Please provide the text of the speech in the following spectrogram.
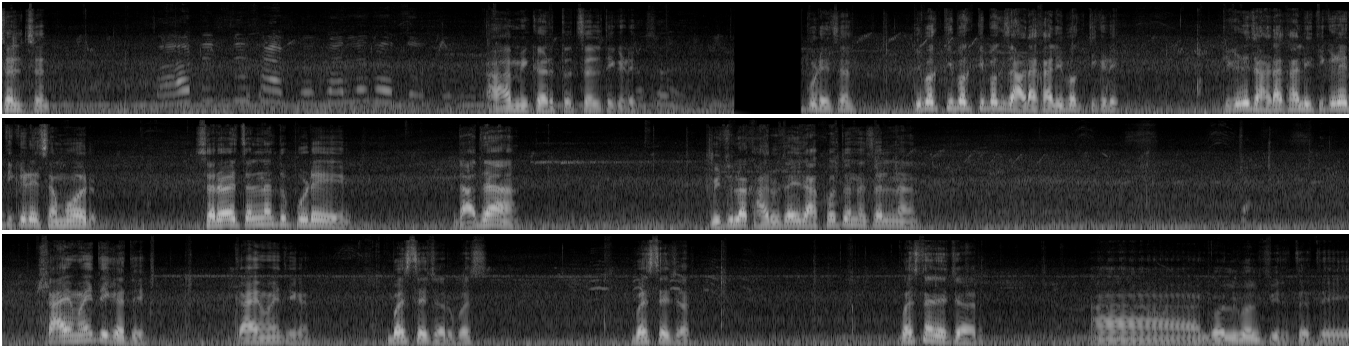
चल चल. हा मी करतो चल तिकडे. पुढे चल. ती बघ ती बघ ती बघ झाडाखाली बघ तिकडे. तिकडे झाडाखाली तिकडे तिकडे समोर. सरळ चल ना तू पुढे. दादा मी तुला खारुताई दाखवतो ना चल ना. काय माहिती का ते? काय माहिती का? बस त्याच्यावर बस. बस त्याच्यावर. बस ना त्याच्यावर. हां गोल गोल फिरतं ते.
